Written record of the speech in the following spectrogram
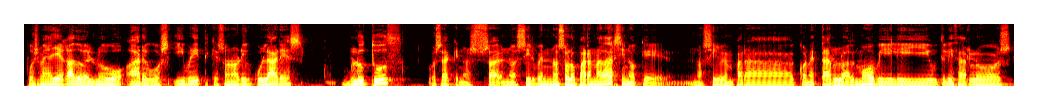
Pues me ha llegado el nuevo Argos Hybrid, que son auriculares Bluetooth o sea que nos, sirven no solo para nadar, sino que nos sirven para conectarlo al móvil y utilizarlos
